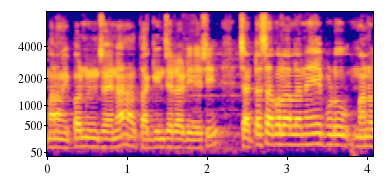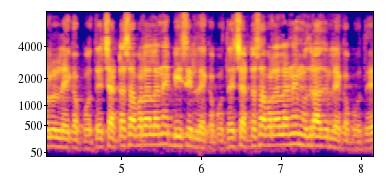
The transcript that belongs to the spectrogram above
మనం ఇప్పటి నుంచి అయినా తగ్గించేటట్టు చేసి చట్టసభలలోనే ఇప్పుడు మనలు లేకపోతే చట్టసభలలోనే బీసీలు లేకపోతే చట్టసభలలోనే ముదిరాజులు లేకపోతే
